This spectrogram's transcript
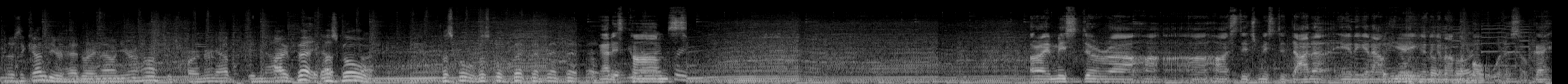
there's a gun to your head right now, and you're a hostage, partner. Yep. did not All right, bet. Let's go. Let's go. Let's go. Bet, bet, bet, bet, bet. Got his You're comms. All right, Mr. Uh, uh, hostage, Mr. Dada, you're gonna get out here. You're gonna get on the boat with us, okay?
